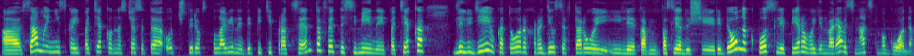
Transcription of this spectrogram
Самая низкая ипотека у нас сейчас это от 4,5 до 5%. Это семейная ипотека для людей, у которых родился второй или там, последующий ребенок после 1 января 2018 года.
